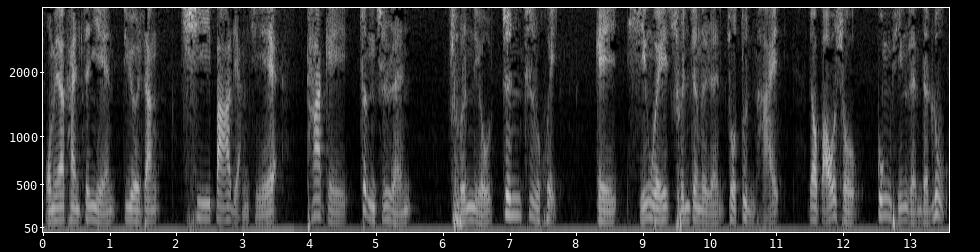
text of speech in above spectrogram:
我们要看箴言第二章七八两节，他给正直人存留真智慧，给行为纯正的人做盾牌，要保守公平人的路，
